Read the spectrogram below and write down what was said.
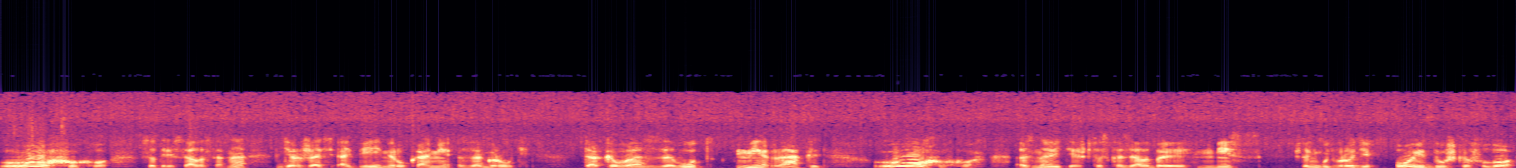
«Ох-хо-хо!» — сотрясалась она, держась обеими руками за грудь. «Так вас зовут Миракль? Ох-хо-хо! Знаете, что сказала бы мисс? Что-нибудь вроде «Ой, душка Фло,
